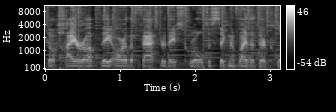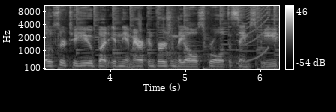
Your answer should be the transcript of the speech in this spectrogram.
the higher up they are, the faster they scroll to signify that they're closer to you, but in the American version, they all scroll at the same speed.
